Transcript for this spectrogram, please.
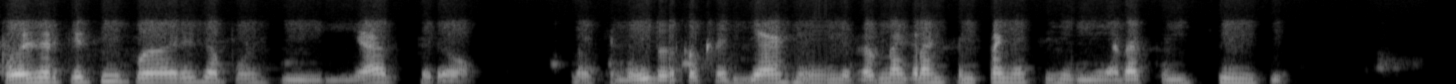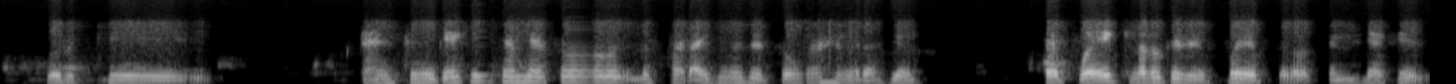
Puede ser que sí, puede haber esa posibilidad, pero lo que le digo, tocaría generar una gran campaña que generara conciencia, porque tendría que cambiar todos los paradigmas de toda una generación. Se puede, claro que se puede, pero tendría que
